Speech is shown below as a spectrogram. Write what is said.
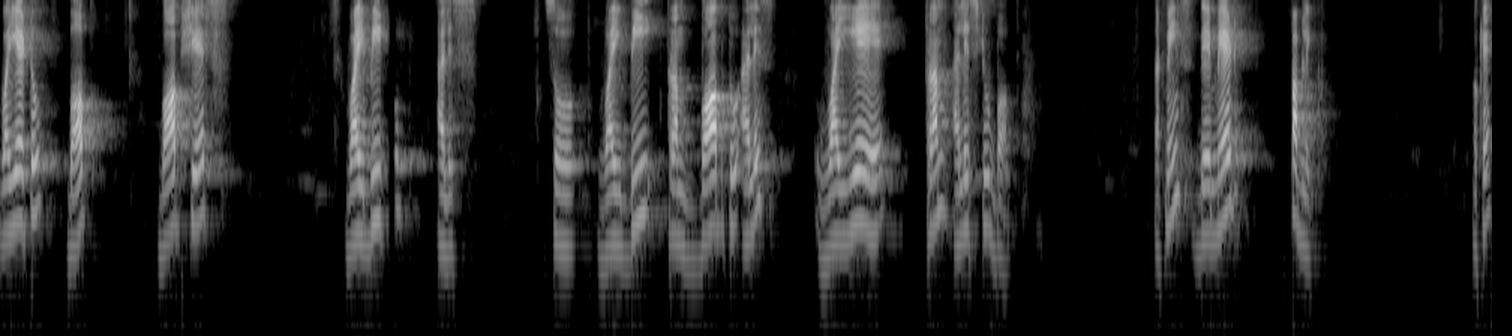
YA to Bob, Bob shares YB to Alice. So YB from Bob to Alice, YA from Alice to Bob. That means they made public. Okay.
